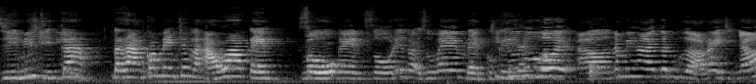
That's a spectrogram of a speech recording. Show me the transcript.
199k đặt hàng comment cho là áo hoa kèm. Số kèm số điện thoại dùm em. Đẹp cực chị Thư Thư ơi à, 52 cân vừa áo này chị nhá.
